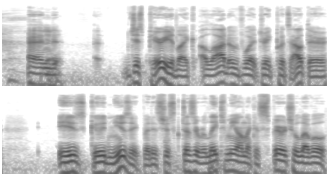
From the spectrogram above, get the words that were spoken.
and just period. Like a lot of what Drake puts out there is good music, but it's just does it relate to me on like a spiritual level,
